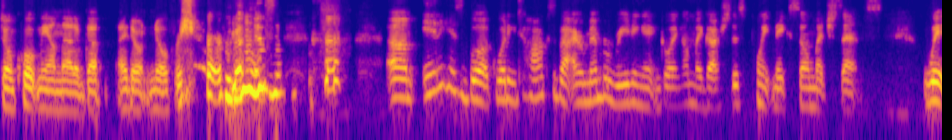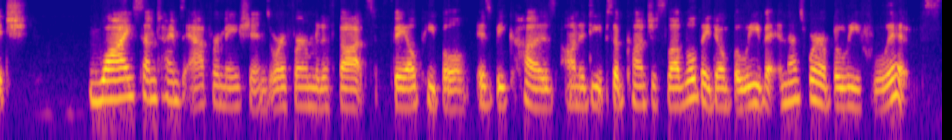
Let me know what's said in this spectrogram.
Don't quote me on that. I've got, I don't know for sure. But um, in his book, what he talks about, I remember reading it and going, oh my gosh, this point makes so much sense, which why sometimes affirmations or affirmative thoughts fail people is because on a deep subconscious level they don't believe it and that's where a belief lives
